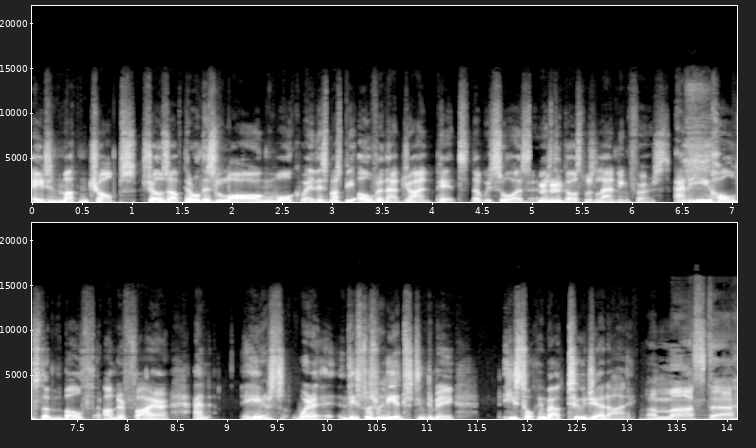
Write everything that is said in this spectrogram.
Agent Mutton Chops shows up. They're on this long walkway. This must be over that giant pit that we saw as, as the ghost was landing first. And he holds them both under fire. And here's where this was really interesting to me. He's talking about two Jedi. A master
